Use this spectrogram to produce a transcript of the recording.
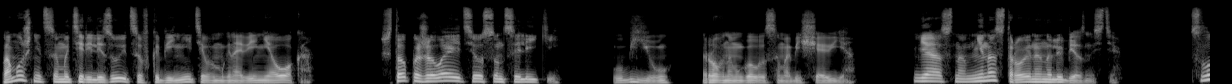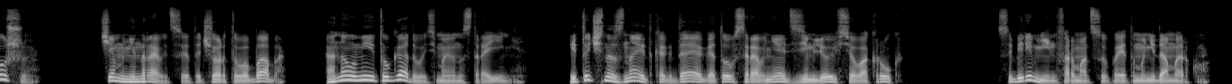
Помощница материализуется в кабинете в мгновение ока. «Что пожелаете, о солнцелики?» «Убью», — ровным голосом обещаю я. «Ясно, не настроены на любезности». «Слушаю. Чем мне нравится эта чертова баба? Она умеет угадывать мое настроение. И точно знает, когда я готов сравнять с землей все вокруг. Собери мне информацию по этому недомерку.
